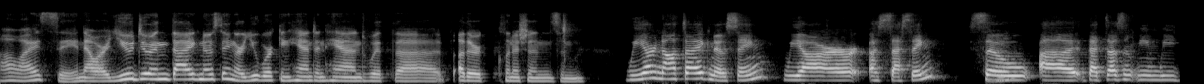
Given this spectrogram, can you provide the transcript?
Oh, I see. Now, are you doing diagnosing? Or are you working hand in hand with uh, other clinicians? And we are not diagnosing. We are assessing so mm-hmm. uh, that doesn't mean we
